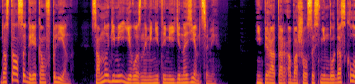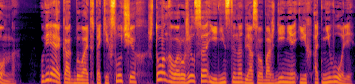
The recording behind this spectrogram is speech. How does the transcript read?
достался грекам в плен, со многими его знаменитыми единоземцами. Император обошелся с ним благосклонно, уверяя, как бывает в таких случаях, что он вооружился единственно для освобождения их от неволи,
